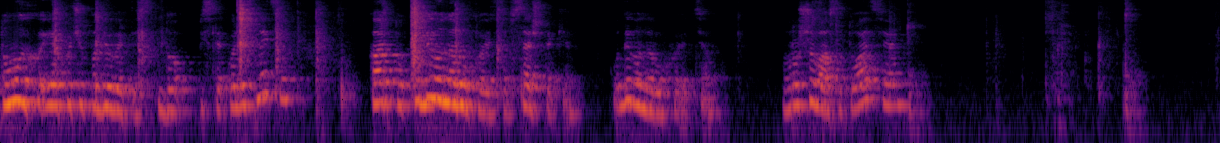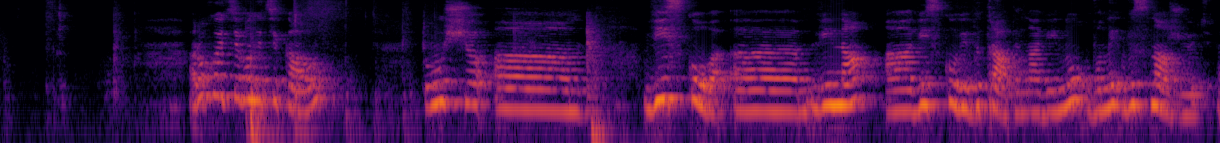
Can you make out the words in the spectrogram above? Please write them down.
Тому я хочу подивитись до, після колісниці карту, куди вони рухаються, все ж таки. Куди вони рухаються? Грошова ситуація. Рухаються вони цікаво, тому що е, військова е, війна, а військові витрати на війну вони виснажують е,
